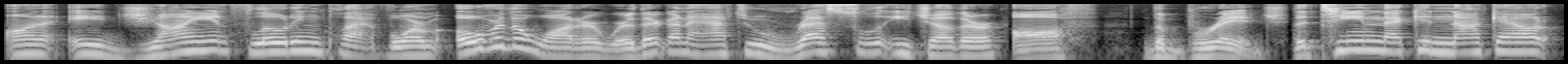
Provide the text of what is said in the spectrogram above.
on a giant floating platform over the water where they're gonna have to wrestle each other off the bridge. The team that can knock out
